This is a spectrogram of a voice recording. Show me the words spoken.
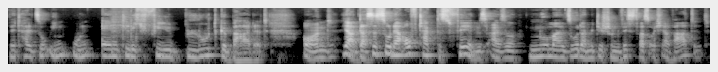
wird halt so in unendlich viel Blut gebadet. Und ja, das ist so der Auftakt des Films. Also nur mal so, damit ihr schon wisst, was euch erwartet.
